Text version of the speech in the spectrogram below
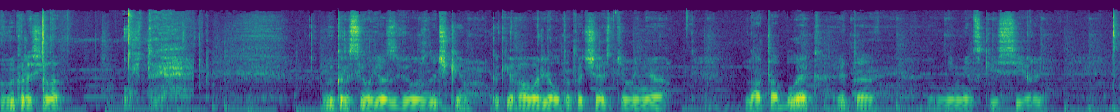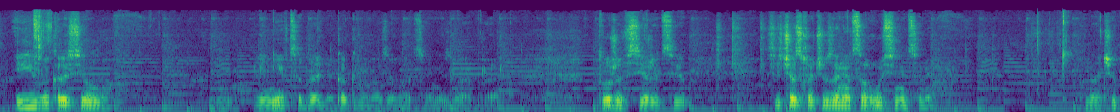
Выкрасила... Ух ты. Выкрасил я звездочки. Как я говорил, вот эта часть у меня НАТО Black. Это немецкий серый. И выкрасил ленивца, да, или как его называется, я не знаю правильно. Тоже в серый цвет. Сейчас хочу заняться гусеницами. Значит,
